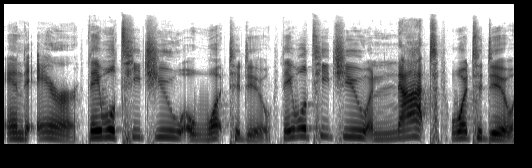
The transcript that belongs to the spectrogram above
and error. They will teach you what to do. They will teach you not what to do,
